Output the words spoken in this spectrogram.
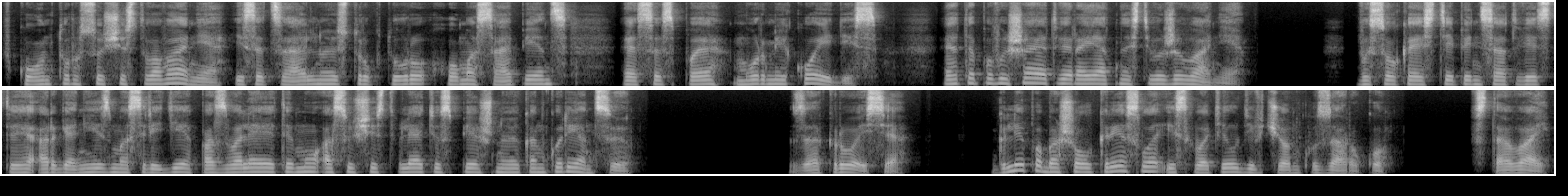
в контур существования и социальную структуру Homo sapiens SSP murmicoides. Это повышает вероятность выживания. Высокая степень соответствия организма среде позволяет ему осуществлять успешную конкуренцию. «Закройся!» Глеб обошел кресло и схватил девчонку за руку. «Вставай!»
